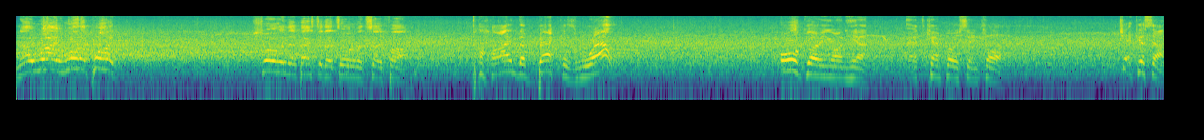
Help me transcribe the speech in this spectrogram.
No way, what a point! Surely the best of the tournament so far. behind the back as well. All going on here at Campo Central. Check this out.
